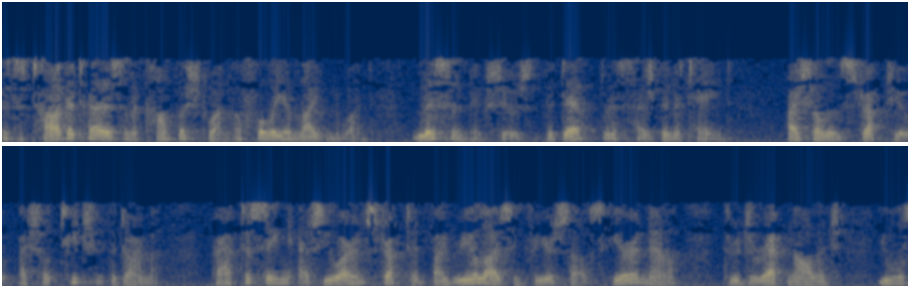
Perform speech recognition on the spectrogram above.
The Tathagata is an accomplished one, a fully enlightened one. Listen, Bhikshus, the deathless has been attained. I shall instruct you, I shall teach you the Dharma, practicing as you are instructed by realizing for yourselves here and now through direct knowledge, you will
